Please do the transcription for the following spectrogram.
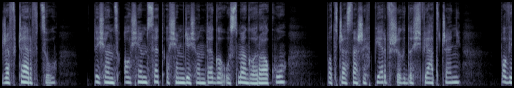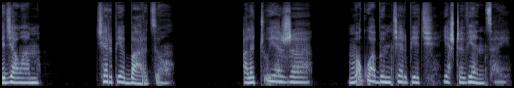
że w czerwcu 1888 roku, podczas naszych pierwszych doświadczeń, powiedziałam: Cierpię bardzo, ale czuję, że mogłabym cierpieć jeszcze więcej.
